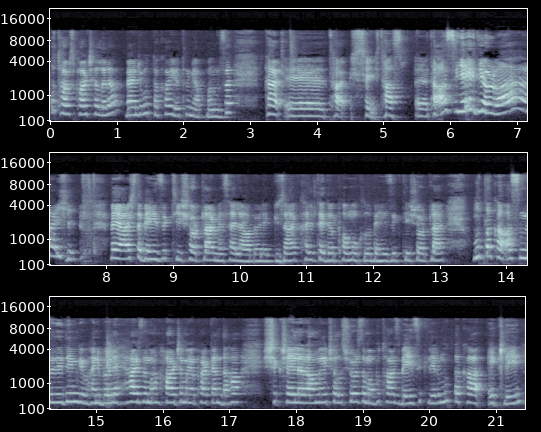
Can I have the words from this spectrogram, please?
bu tarz parçalara bence mutlaka yatırım yapmanızı ter, e, ter, şey tas, e, tavsiye ediyorum. Ay. Veya işte basic tişörtler mesela böyle güzel kalitede pamuklu basic tişörtler. Mutlaka aslında dediğim gibi hani böyle her zaman harcama yaparken daha şık şeyler almaya çalışıyoruz ama bu tarz basicleri mutlaka ekleyin.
